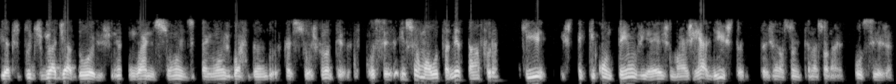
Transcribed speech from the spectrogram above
de atitudes gladiadores, né, com guarnições e canhões guardando as suas fronteiras. Ou seja, isso é uma outra metáfora que, que contém um viés mais realista das relações internacionais. Ou seja,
